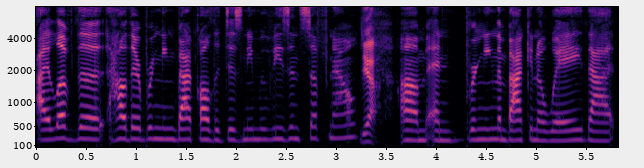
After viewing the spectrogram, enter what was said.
I love the how they're bringing back all the Disney movies and stuff now. yeah. um, and bringing them back in a way that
